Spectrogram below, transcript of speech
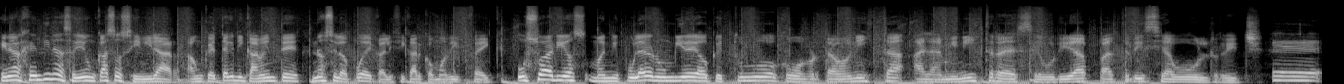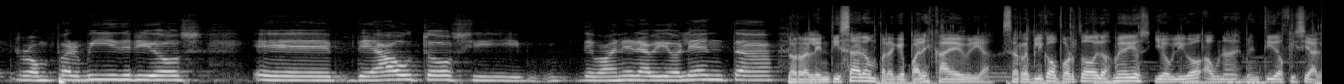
En Argentina se dio un caso similar, aunque técnicamente no se lo puede calificar como deepfake. Usuarios manipularon un video que tuvo como protagonista a la ministra de Seguridad Patricia Bullrich. Eh, romper vidrios eh, de autos y de manera violenta. Lo ralentizaron para que parezca ebria, se replicó por todos los medios y obligó a una desmentida oficial.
